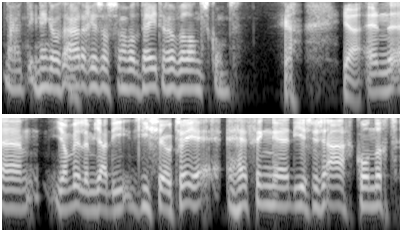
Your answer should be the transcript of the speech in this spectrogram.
Nou, ik denk dat het aardig is als er een wat betere balans komt. Ja, ja. en uh, Jan-Willem, ja, die, die CO2-heffing uh, die is dus aangekondigd.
